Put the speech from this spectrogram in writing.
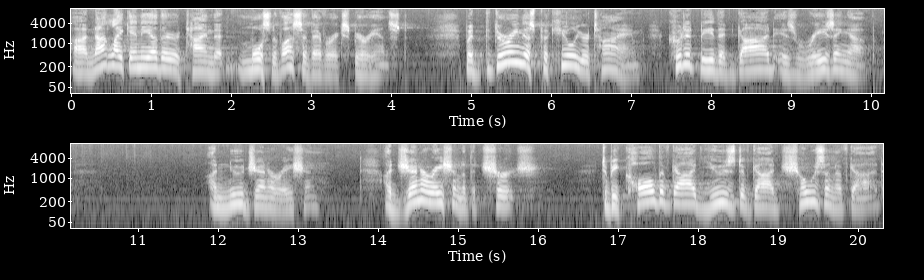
uh, not like any other time that most of us have ever experienced. But during this peculiar time, could it be that God is raising up a new generation, a generation of the church to be called of God, used of God, chosen of God?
